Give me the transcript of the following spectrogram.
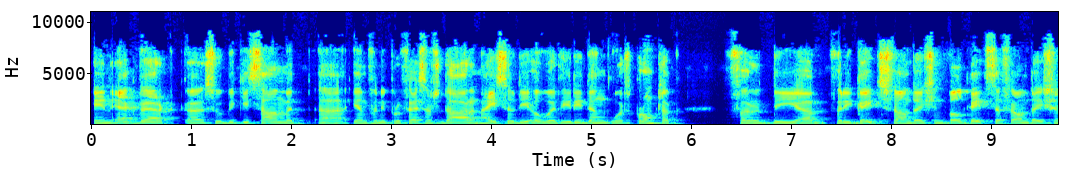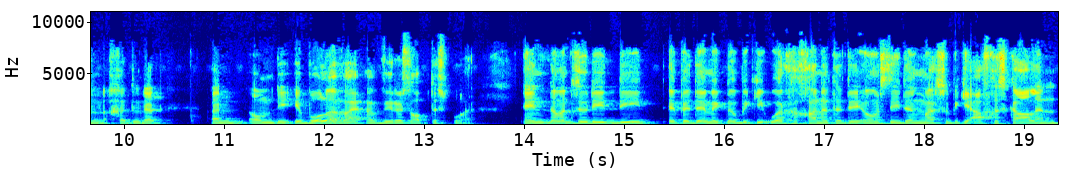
en ek werk uh, so bietjie saam met uh een van die professors daar en hy's nou die ou wat hierdie ding oorspronklik vir die um vir die Gates Foundation, Bill Gates se foundation gedoen het in om die Ebola virus op te spoor. En nou so die die epidemie nou bietjie oorgegaan het het die ons die ding maar so bietjie afgeskaal en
